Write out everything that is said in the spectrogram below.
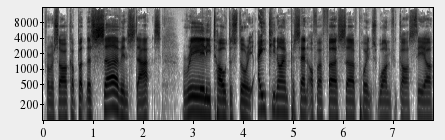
from Osaka. But the serving stats really told the story. 89% of her first serve points won for Garcia.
